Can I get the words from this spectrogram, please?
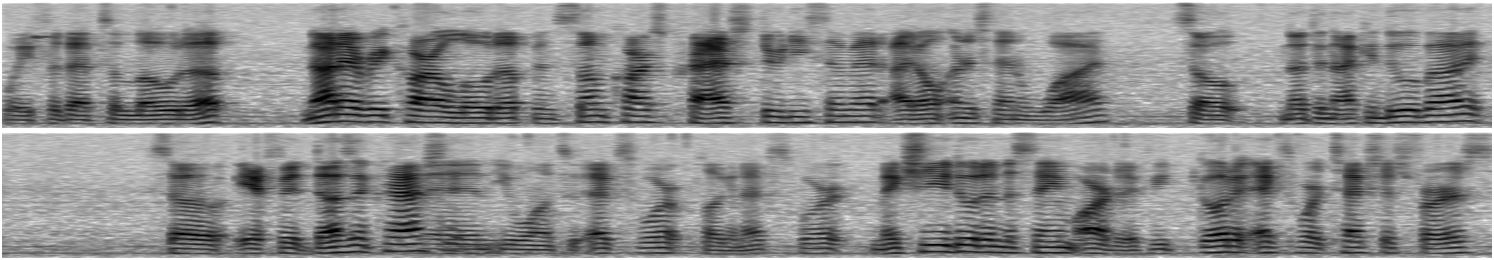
wait for that to load up. Not every car will load up, and some cars crash 3DSimED. I don't understand why, so nothing I can do about it. So if it doesn't crash and you want to export, plug in export, make sure you do it in the same order. If you go to export textures first,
